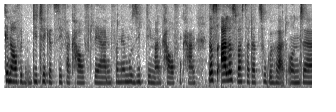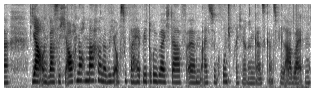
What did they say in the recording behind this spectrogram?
Genau, für die Tickets, die verkauft werden, von der Musik, die man kaufen kann. Das ist alles, was da dazugehört. Und äh, ja, und was ich auch noch mache, und da bin ich auch super happy drüber, ich darf ähm, als Synchronsprecherin ganz, ganz viel arbeiten.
